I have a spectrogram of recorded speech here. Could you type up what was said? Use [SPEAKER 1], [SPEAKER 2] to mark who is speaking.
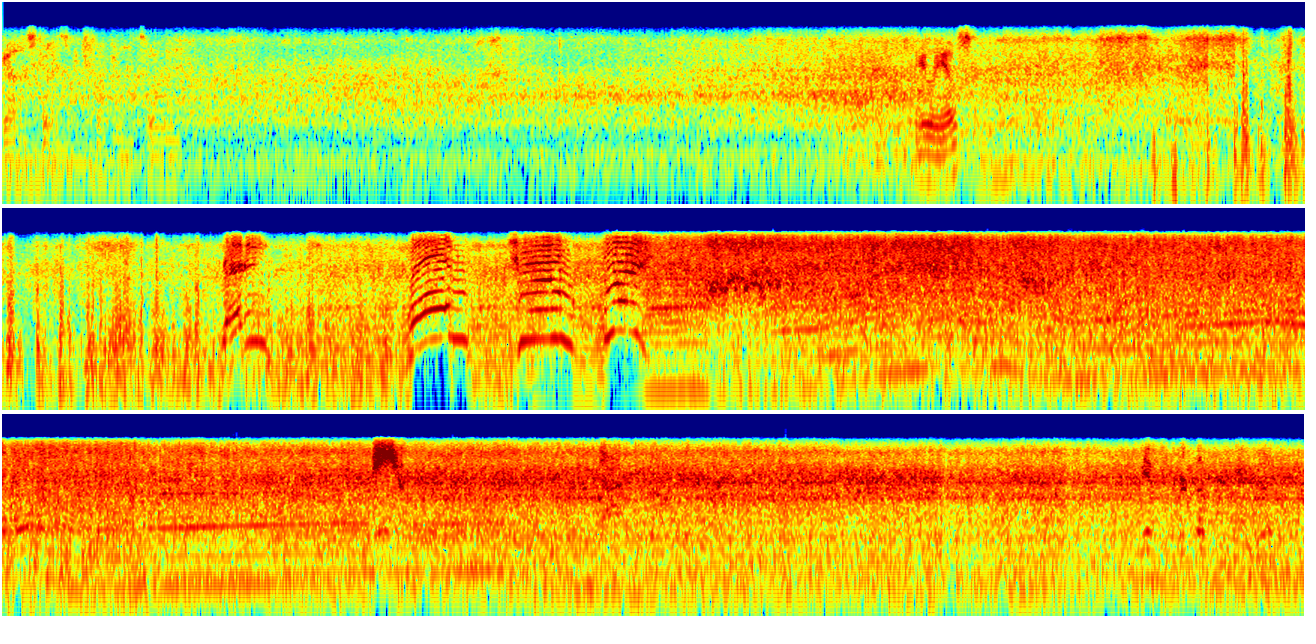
[SPEAKER 1] guys, fucking. Anybody else?
[SPEAKER 2] Ready? we have to rip up the good.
